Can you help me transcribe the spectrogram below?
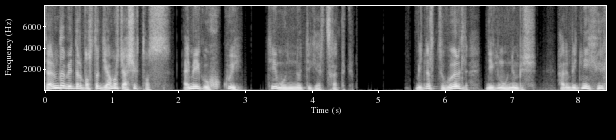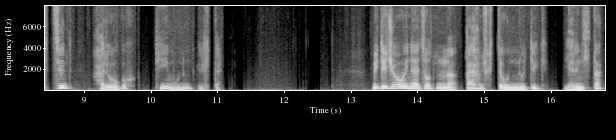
Заримдаа бид нар бусдад ямар ч ашиг тус амийг өгөхгүй тийм үннүүдийг ярьцгаадаг. Бид нарт зүгээр л нэгэн үнэн биш. Харин бидний хэрэгцээнд хариу өгөх тийм үнэн хэрэгтэй. Мэдээж Йовын найзууд нь гайхамшигтай үннүүдийг ярина л да.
